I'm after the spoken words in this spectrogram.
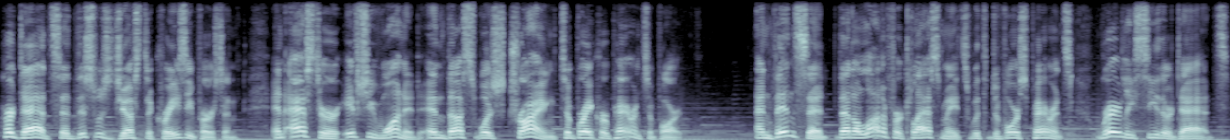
Her dad said this was just a crazy person and asked her if she wanted and thus was trying to break her parents apart and then said that a lot of her classmates with divorced parents rarely see their dads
